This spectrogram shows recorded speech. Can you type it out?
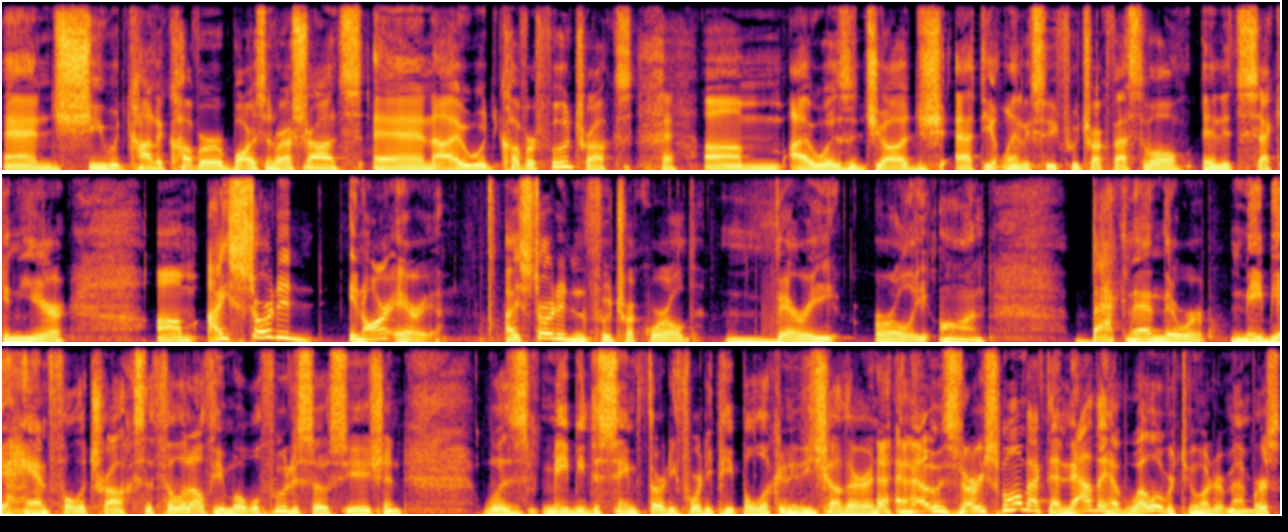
and she would kind of cover bars and restaurants, and I would cover food trucks. Okay. Um, I was a judge at the Atlantic City Food Truck Festival in its second year. Um, I started in our area. I started in the food truck world very early on. Back then, there were maybe a handful of trucks. The Philadelphia Mobile Food Association was maybe the same 30, 40 people looking at each other. And, and that was very small back then. Now they have well over 200 members.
